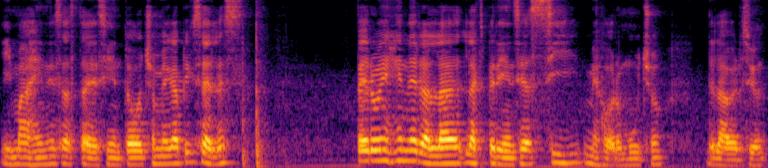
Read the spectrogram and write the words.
imágenes hasta de 108 megapíxeles. Pero en general la, la experiencia sí mejoró mucho de la versión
